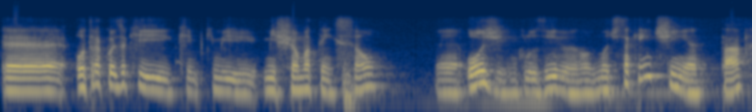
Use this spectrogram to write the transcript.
É, outra coisa que, que, que me, me chama atenção, é, hoje, inclusive, notícia quentinha, tá?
